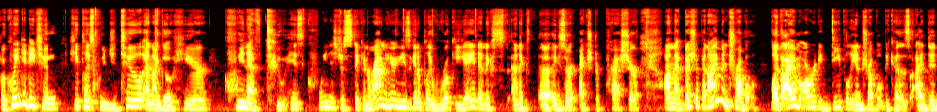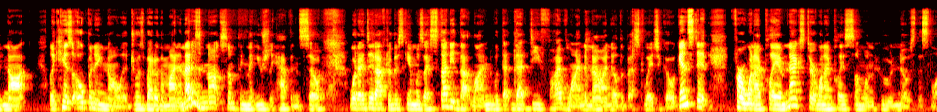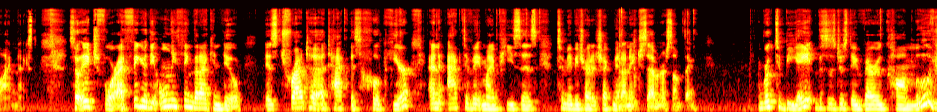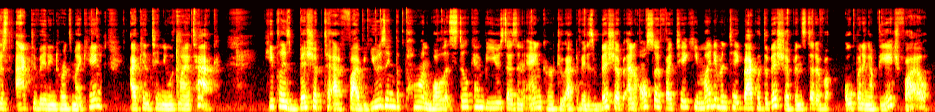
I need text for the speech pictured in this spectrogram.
But queen to d2, he plays queen g2, and I go here, queen f2. His queen is just sticking around here. He's going to play rook e8 and, ex and ex uh, exert extra pressure on that bishop, and I am in trouble. Like, I am already deeply in trouble because I did not like his opening knowledge was better than mine. And that is not something that usually happens. So what I did after this game was I studied that line with that, that D5 line, and now I know the best way to go against it for when I play him next or when I play someone who knows this line next. So H4, I figure the only thing that I can do is try to attack this hook here and activate my pieces to maybe try to checkmate on h7 or something. Rook to b8, this is just a very calm move, just activating towards my king. I continue with my attack. He plays bishop to f5, using the pawn while it still can be used as an anchor to activate his bishop. And also, if I take, he might even take back with the bishop instead of opening up the h file.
